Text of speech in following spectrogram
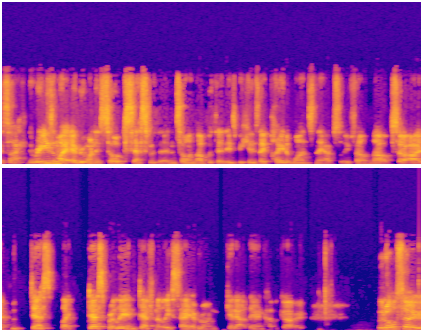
It's like the reason why everyone is so obsessed with it and so in love with it is because they played it once and they absolutely fell in love. So I would des- like desperately and definitely say everyone get out there and have a go. But also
